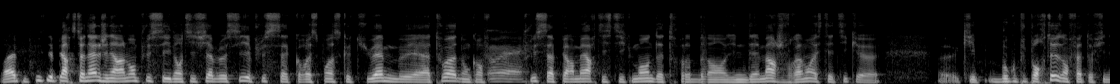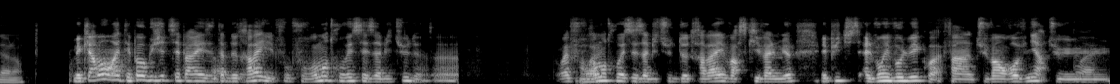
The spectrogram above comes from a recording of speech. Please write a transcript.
Ouais, puis plus c'est personnel, généralement, plus c'est identifiable aussi, et plus ça correspond à ce que tu aimes et à toi. Donc, en f- Ouais. plus ça permet artistiquement d'être dans une démarche vraiment esthétique euh, euh, qui est beaucoup plus porteuse, en fait, au final. hein. Mais clairement, ouais, t'es pas obligé de séparer les étapes de travail. Il faut, faut vraiment trouver ses habitudes. euh, Ouais, faut Ouais. vraiment trouver ses habitudes de travail, voir ce qui va le mieux. Et puis, tu- elles vont évoluer, quoi. Enfin, tu vas en revenir. Tu... Ouais.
